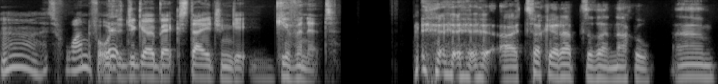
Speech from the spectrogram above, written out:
Oh, that's wonderful. Or It- did you go backstage and get given it? I took it up to the knuckle. Um,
